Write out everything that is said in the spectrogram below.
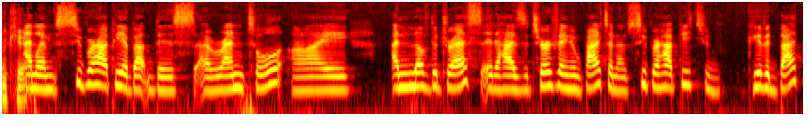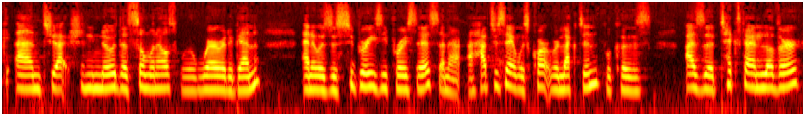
Okay. And I'm super happy about this uh, rental. I, I love the dress. It has a terrific impact and I'm super happy to give it back and to actually know that someone else will wear it again. And it was a super easy process. And I, I have to say I was quite reluctant because as a textile lover,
